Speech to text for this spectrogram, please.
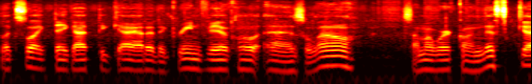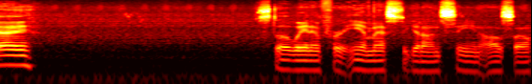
Looks like they got the guy out of the green vehicle as well. So I'm going to work on this guy. Still waiting for EMS to get on scene also.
